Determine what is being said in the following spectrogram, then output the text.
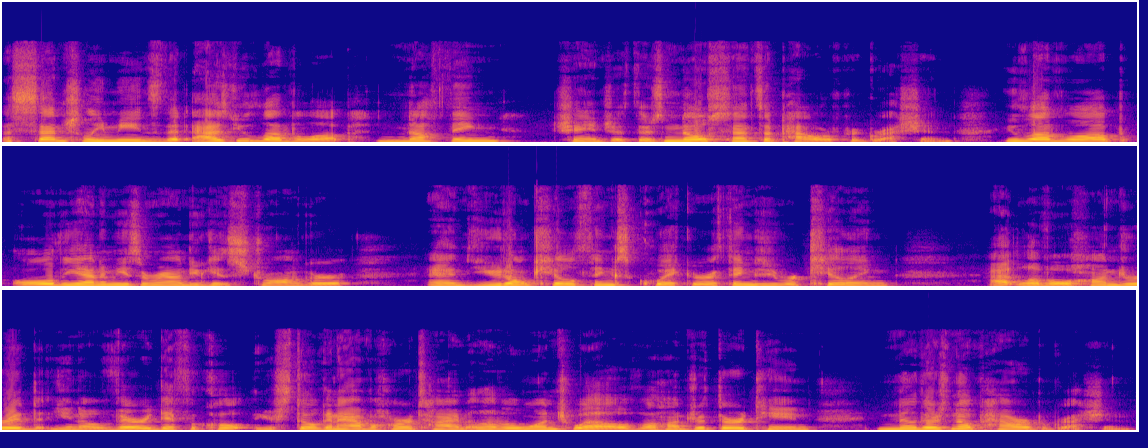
essentially means that as you level up, nothing changes. There's no sense of power progression. You level up, all the enemies around you get stronger, and you don't kill things quicker. Things you were killing at level 100, you know, very difficult. You're still going to have a hard time at level 112, 113. No, there's no power progression.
